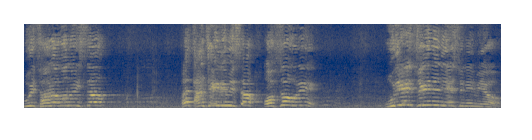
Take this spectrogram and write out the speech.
우리 전화번호 있어? 어, 단체 이름 있어? 없어 우리. 우리의 주인은 예수님이요.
